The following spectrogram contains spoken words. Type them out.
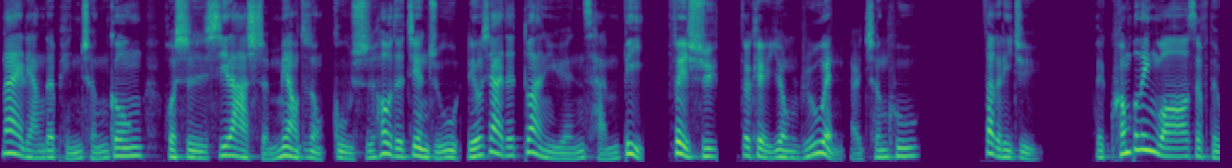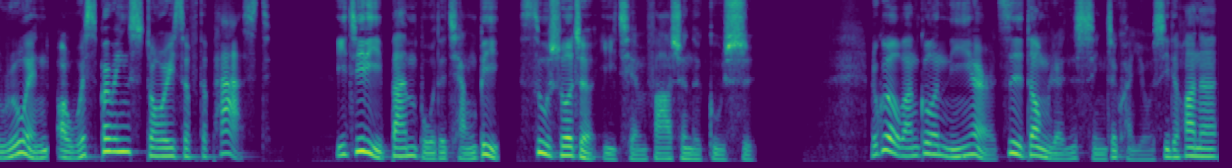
奈良的平成宫或是希腊神庙这种古时候的建筑物留下来的断垣残壁、废墟，都可以用 ruin 来称呼。造个例句：The crumbling walls of the ruin are whispering stories of the past。遗迹里斑驳的墙壁诉说着以前发生的故事。 如果有玩过《尼尔：自动人形》这款游戏的话呢，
